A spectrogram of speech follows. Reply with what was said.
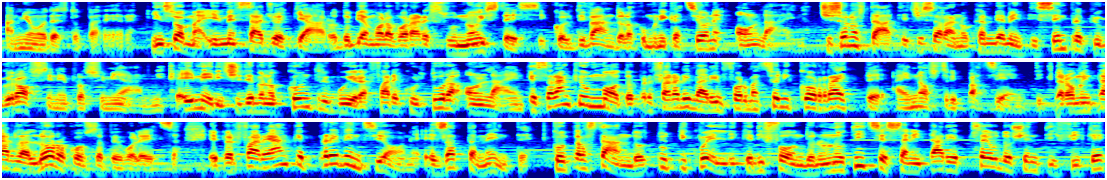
a mio modesto parere. Insomma, il messaggio è chiaro, dobbiamo lavorare su noi stessi, coltivando la comunicazione online. Ci sono stati e ci saranno cambiamenti sempre più grossi nei prossimi anni e i medici devono contribuire a fare cultura online, che sarà anche un modo per far arrivare informazioni corrette ai nostri pazienti, per aumentare la loro consapevolezza e per fare anche prevenzione, esattamente, contrastando tutti quelli che diffondono notizie sanitarie pseudoscientifiche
